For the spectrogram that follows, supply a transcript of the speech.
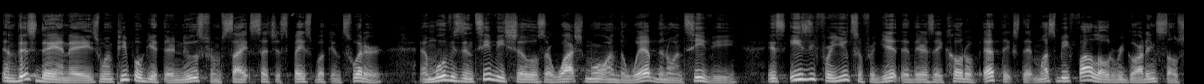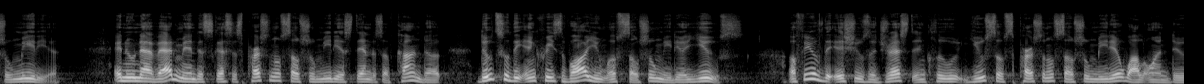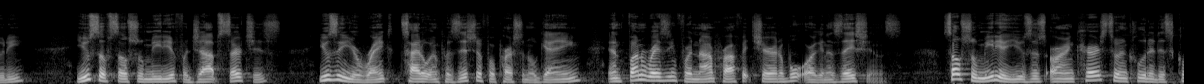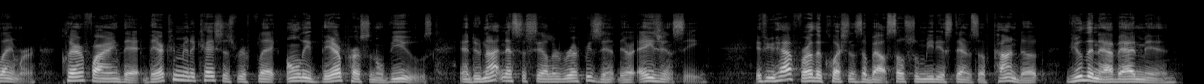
In this day and age, when people get their news from sites such as Facebook and Twitter, and movies and TV shows are watched more on the web than on TV, it's easy for you to forget that there's a code of ethics that must be followed regarding social media. A new NAVADMIN discusses personal social media standards of conduct due to the increased volume of social media use. A few of the issues addressed include use of personal social media while on duty, use of social media for job searches, using your rank, title, and position for personal gain, and fundraising for nonprofit charitable organizations. Social media users are encouraged to include a disclaimer, clarifying that their communications reflect only their personal views and do not necessarily represent their agency. If you have further questions about social media standards of conduct, view the NAVADMIN.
